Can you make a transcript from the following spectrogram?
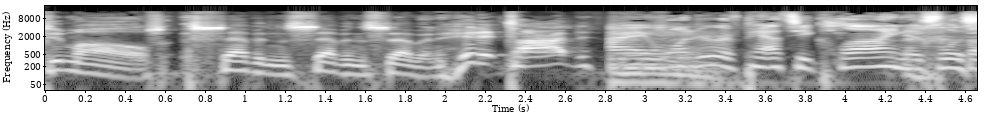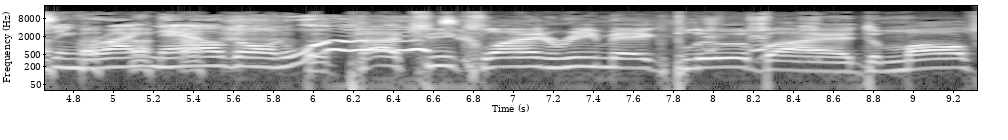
D'Molls 777. Hit it, Todd. I wonder if Patsy Cline is listening right now going, what? The? Patsy Cline remake, Blue by D'Molls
